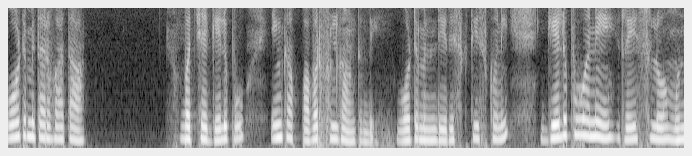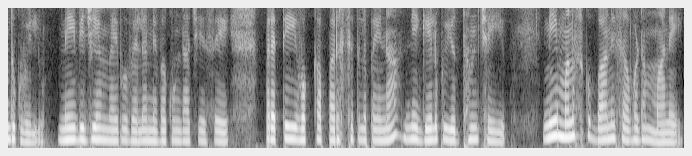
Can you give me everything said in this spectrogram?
ఓటమి తర్వాత వచ్చే గెలుపు ఇంకా పవర్ఫుల్గా ఉంటుంది. ఓటమి నుండి రిస్క్ తీసుకొని గెలుపు అనే రేసులో ముందుకు వెళ్ళు. నీ విజయం వైపు వెళ్ళనివ్వకుండా చేసే ప్రతి ఒక్క పరిస్థితులపైన నీ గెలుపు యుద్ధం చెయ్యి నీ మనసుకు బానిస అవ్వడం మానేయి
